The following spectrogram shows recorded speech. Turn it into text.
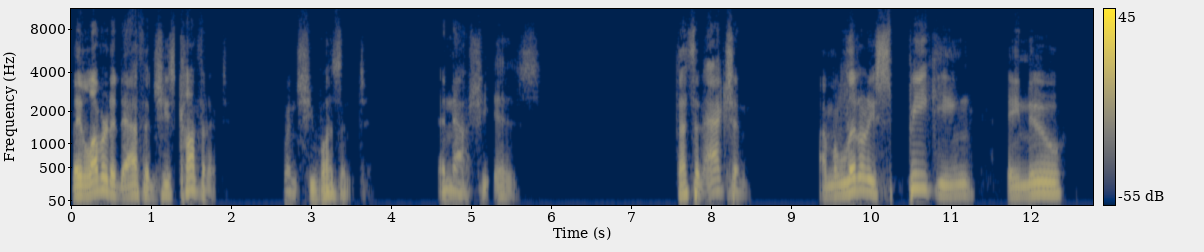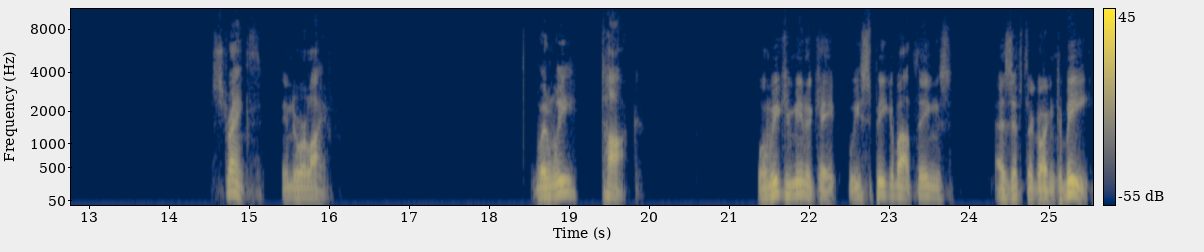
They love her to death, and she's confident when she wasn't. And now she is. That's an action. I'm literally speaking a new strength into her life. When we talk, when we communicate, we speak about things as if they're going to be.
